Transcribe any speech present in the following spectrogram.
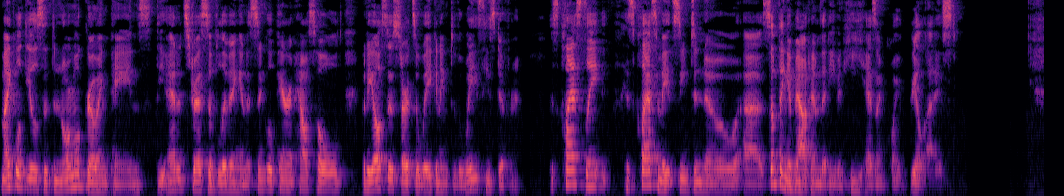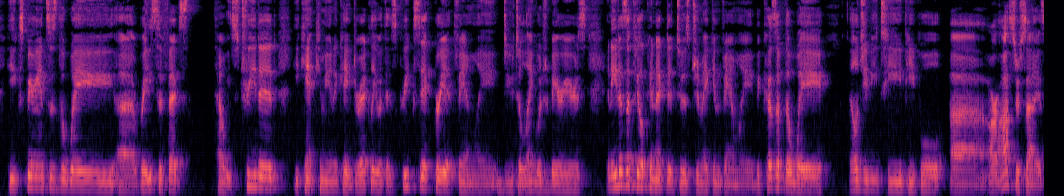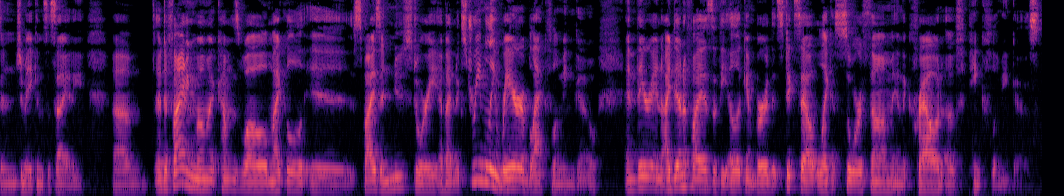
Michael deals with the normal growing pains, the added stress of living in a single parent household, but he also starts awakening to the ways he's different. His classmate, his classmates seem to know uh, something about him that even he hasn't quite realized. He experiences the way uh, race affects how he's treated. He can't communicate directly with his Greek Cypriot family due to language barriers, and he doesn't feel connected to his Jamaican family because of the way LGBT people uh, are ostracized in Jamaican society. Um, a defining moment comes while Michael is, spies a news story about an extremely rare black flamingo, and therein identifies with the elegant bird that sticks out like a sore thumb in the crowd of pink flamingos.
